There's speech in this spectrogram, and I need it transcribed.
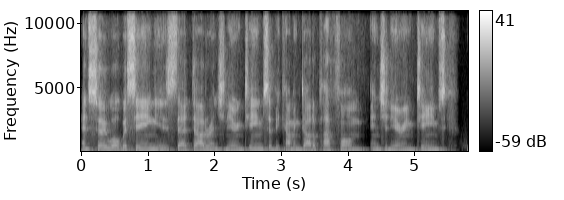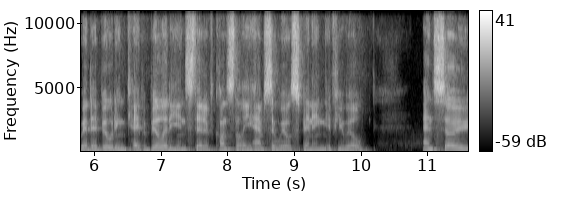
And so what we're seeing is that data engineering teams are becoming data platform engineering teams where they're building capability instead of constantly hamster wheel spinning, if you will. And so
